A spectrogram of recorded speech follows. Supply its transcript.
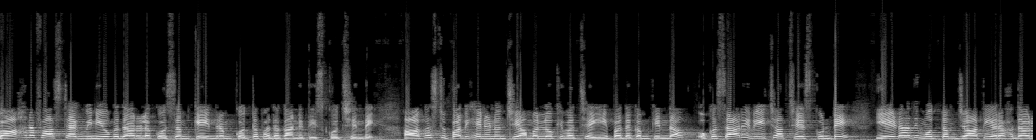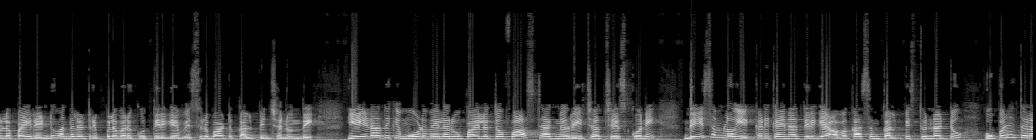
వాహన ఫాస్టాగ్ వినియోగదారుల కోసం కేంద్రం కొత్త పథకాన్ని తీసుకొచ్చింది. ఆగస్టు పదిహేను నుంచి అమల్లోకి వచ్చే ఈ పథకం కింద ఒకసారి రీఛార్జ్ చేసుకుంటే ఏడాది మొత్తం జాతీయ రహదారులపై రెండు వందల ట్రిప్పుల వరకు తిరిగే వెసులుబాటు కల్పించనుంది. ఏడాదికి మూడు వేల రూపాయలతో ఫాస్టాగ్ను రీఛార్జ్ చేసుకొని దేశంలో ఎక్కడికైనా తిరిగే అవకాశం కల్పిస్తున్నట్టు ఉపరితల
